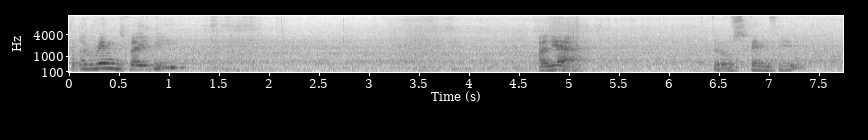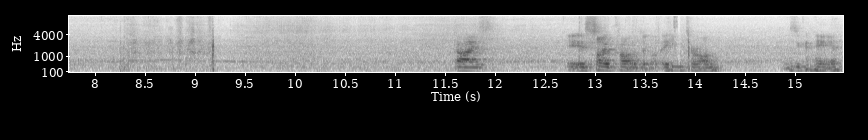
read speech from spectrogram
But the rims, baby. And yeah, little spin for you. Guys, it is so cold, I've got the heater on, as you can hear,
